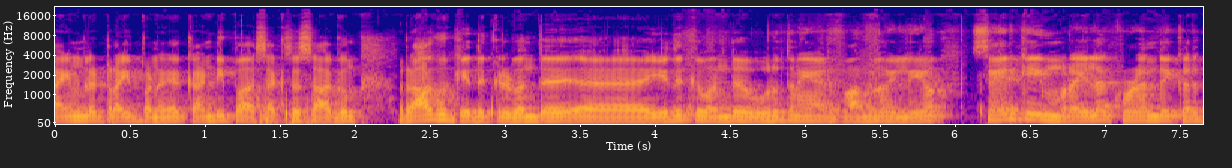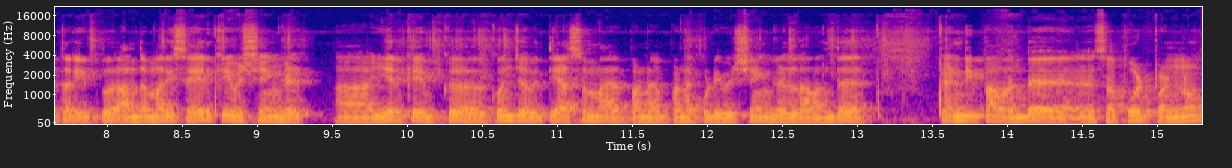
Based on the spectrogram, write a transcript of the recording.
டைமில் ட்ரை பண்ணுங்கள் கண்டிப்பாக சக்ஸஸ் ஆகும். ராகு கேதுக்கள் வந்து எதுக்கு வந்து உறுதுணையாக இருப்பாங்களோ இல்லையோ செயற்கை முறையில் குழந்தை கருத்தரிப்பு அந்த மாதிரி செயற்கை விஷயங்கள் இயற்கைக்கு கொஞ்சம் வித்தியாசமாக பண்ண பண்ணக்கூடிய விஷயங்கள்லாம் வந்து கண்டிப்பாக வந்து சப்போர்ட் பண்ணும்.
